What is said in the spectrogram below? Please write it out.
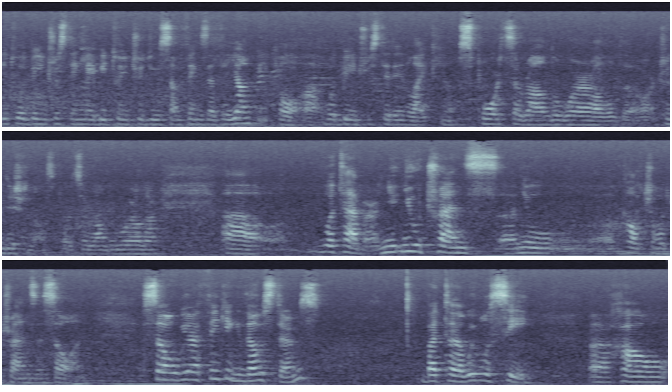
it would be interesting maybe to introduce some things that the young people uh, would be interested in, like you know, sports around the world or traditional sports around the world or uh, whatever, new, new trends, uh, new uh, cultural trends and so on. So we are thinking in those terms, but uh, we will see uh, how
